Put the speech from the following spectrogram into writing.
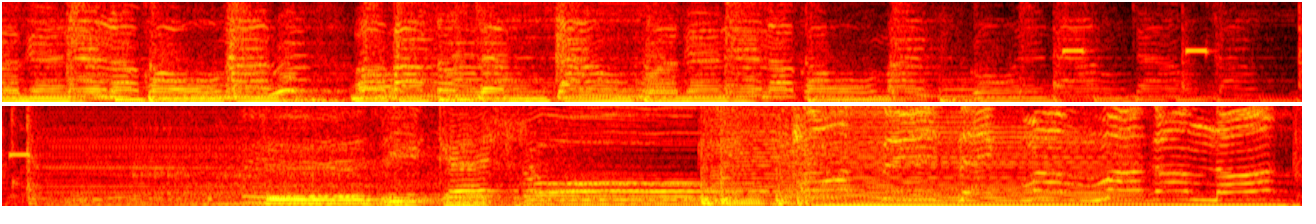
Working in a coal mine, about to step down. Working in a coal mine, Főzike show. Ott főzek ma magamnak,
